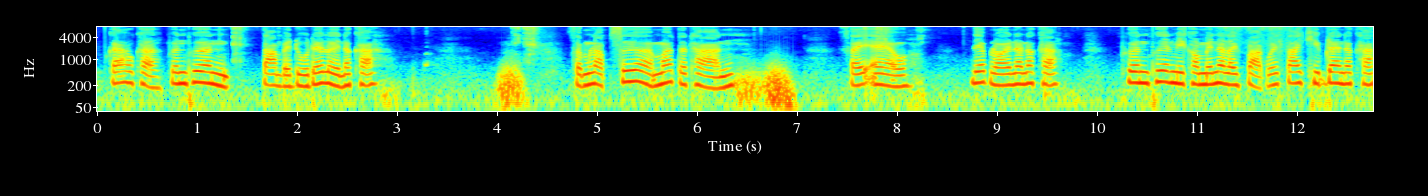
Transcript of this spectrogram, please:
29 ค่ะ เพื่อนๆตามไปดูได้เลยนะคะสำหรับเสื้อมาตรฐานไซส์ L เรียบร้อยแล้วนะคะ เพื่อนๆมีคอมเมนต์อะไรฝากไว้ใต้คลิปได้นะคะ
